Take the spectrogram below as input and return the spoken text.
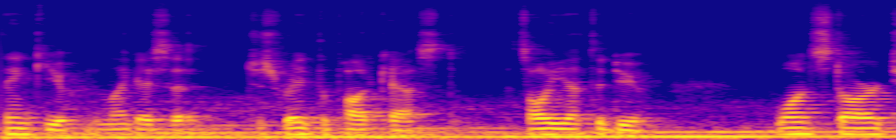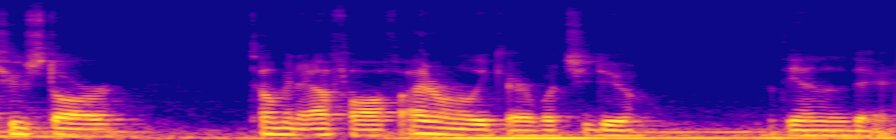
Thank you. And like I said, just rate the podcast. That's all you have to do. One star, two star, tell me to F off. I don't really care what you do at the end of the day.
